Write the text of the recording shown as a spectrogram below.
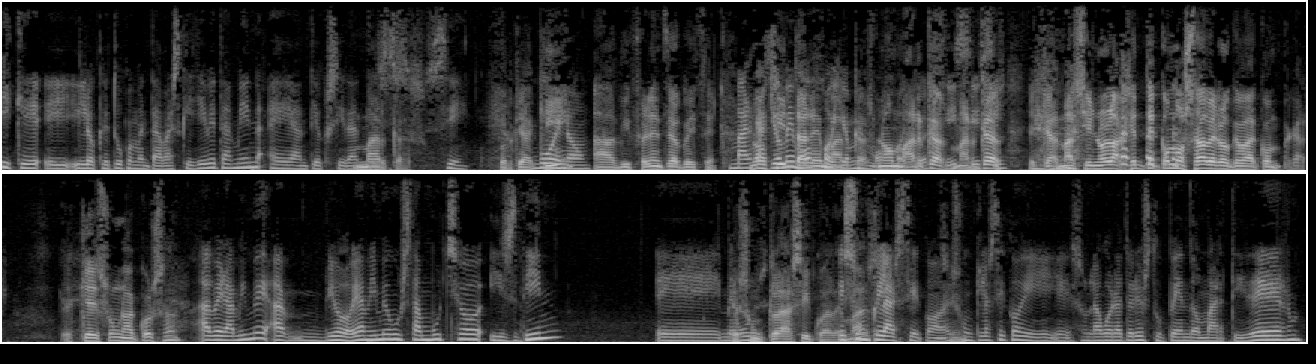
y que y, lo que tú comentabas, que lleve también eh, antioxidantes. Marcas. Sí. Porque aquí, a diferencia de lo que dicen, marcas, no citaré marcas, no marcas, marcas. Es que además si no la gente cómo sabe lo que va a comprar. Es que es una cosa. A ver, a mí me, yo, eh, a mí me gusta mucho Isdin, eh, es un clásico, además. Es un clásico, es un clásico y es un laboratorio estupendo. Martiderm,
